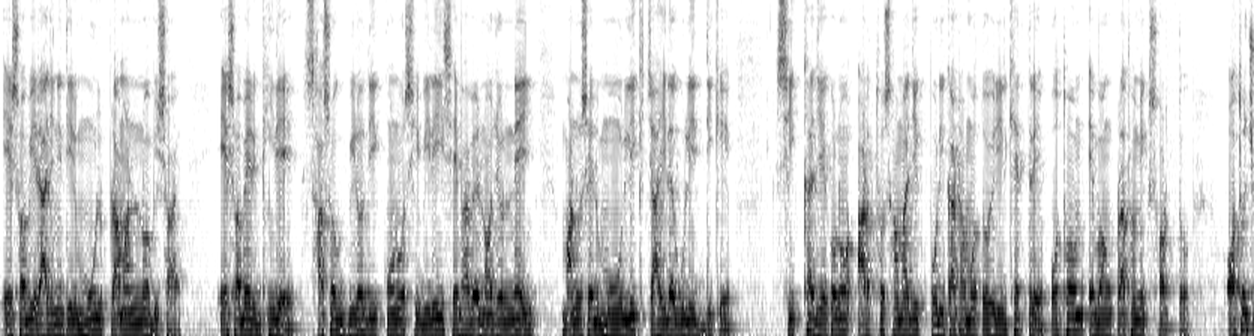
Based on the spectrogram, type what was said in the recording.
এসবই রাজনীতির মূল প্রামাণ্য বিষয়। এসবের ভিড়ে শাসক বিরোধী কোনো শিবিরেই সেভাবে নজর নেই মানুষের মৌলিক চাহিদাগুলির দিকে। শিক্ষা যে কোনো আর্থসামাজিক পরিকাঠামো তৈরির ক্ষেত্রে প্রথম এবং প্রাথমিক শর্ত। অথচ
